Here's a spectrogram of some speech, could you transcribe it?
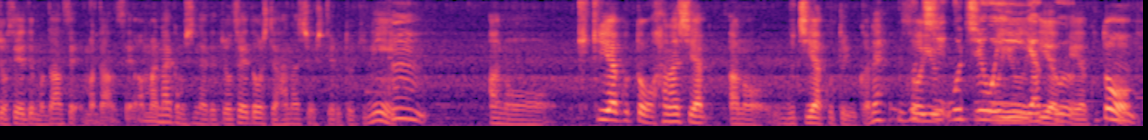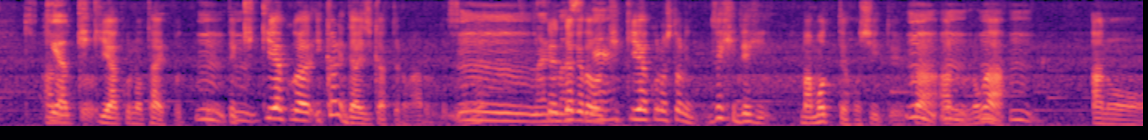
女性でも男性、まあ、男性はあんまりないかもしれないけど女性同士で話をしている時に、うん。あの聞き役と話し役あの愚痴役というかねそういう愚痴を言い役。役と、うん。聞き役。のタイプって、うんうん。で聞き役がいかに大事かっていうのがあるんですよね。うんあでだけど聞き役の人にぜひぜひ守ってほしいというか、あるのが、あの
